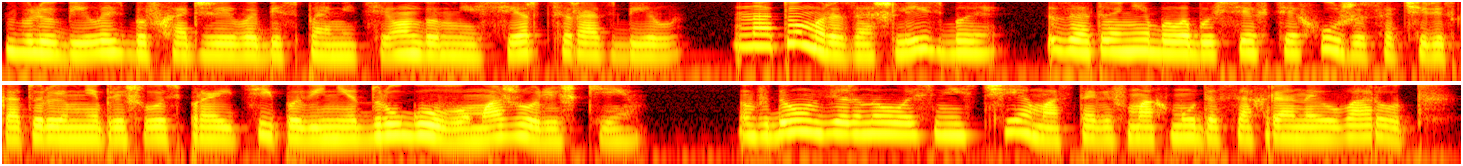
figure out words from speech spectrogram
Влюбилась бы в Хаджиева без памяти, он бы мне сердце разбил. На то мы разошлись бы. Зато не было бы всех тех ужасов, через которые мне пришлось пройти по вине другого мажоришки. В дом вернулась ни с чем, оставив Махмуда с охраной у ворот.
